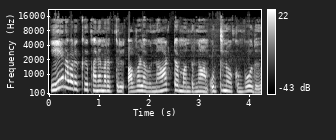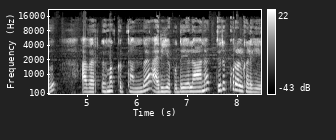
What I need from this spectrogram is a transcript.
ஏன் அவருக்கு பனைமரத்தில் அவ்வளவு நாட்டம் என்று நாம் உற்று நோக்கும் போது அவர் எமக்கு தந்த அரிய புதையலான திருக்குறள்களையே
